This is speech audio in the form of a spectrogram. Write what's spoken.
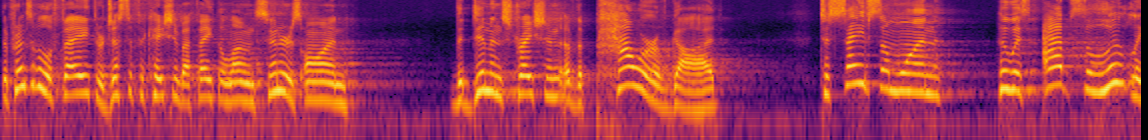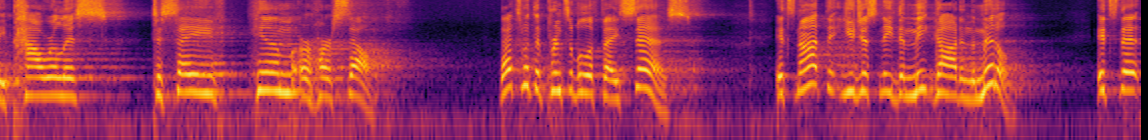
The principle of faith or justification by faith alone centers on the demonstration of the power of God to save someone who is absolutely powerless to save him or herself. That's what the principle of faith says. It's not that you just need to meet God in the middle, it's that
